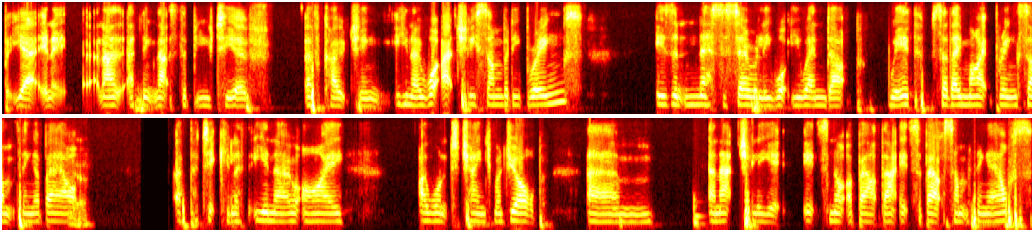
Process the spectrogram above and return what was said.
but yeah, in it, and I, I think that's the beauty of of coaching. You know, what actually somebody brings isn't necessarily what you end up with. So they might bring something about yeah. a particular, you know, I I want to change my job um, and actually it, it's not about that it's about something else.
